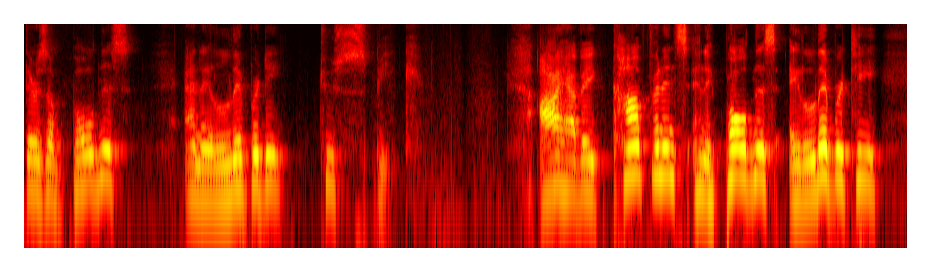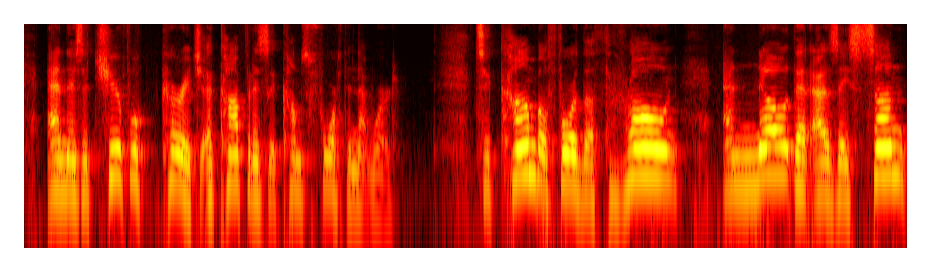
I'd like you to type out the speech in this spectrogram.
there's a boldness and a liberty to speak. I have a confidence and a boldness, a liberty, and there's a cheerful courage, a confidence that comes forth in that word. To come before the throne and know that as a son,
